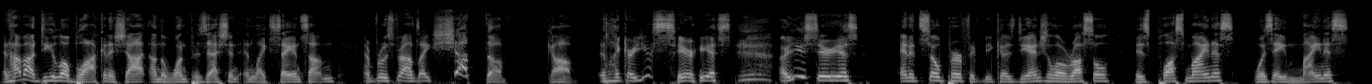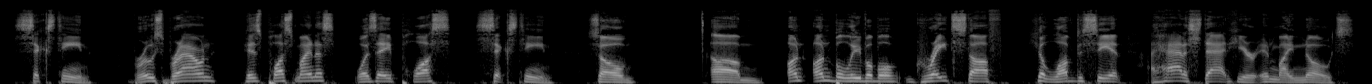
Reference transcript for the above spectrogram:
And how about D'Lo blocking a shot on the one possession and like saying something, and Bruce Brown's like, "Shut the f- up." Like, are you serious? Are you serious? And it's so perfect because D'Angelo Russell, his plus minus was a minus 16. Bruce Brown, his plus minus was a plus 16. So, um, un- unbelievable. Great stuff. You'll love to see it. I had a stat here in my notes.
